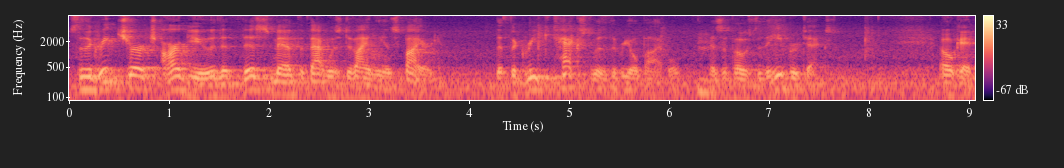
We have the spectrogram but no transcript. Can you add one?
So the Greek church argued that this meant that that was divinely inspired, that the Greek text was the real Bible hmm. as opposed to the Hebrew text. Okay.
